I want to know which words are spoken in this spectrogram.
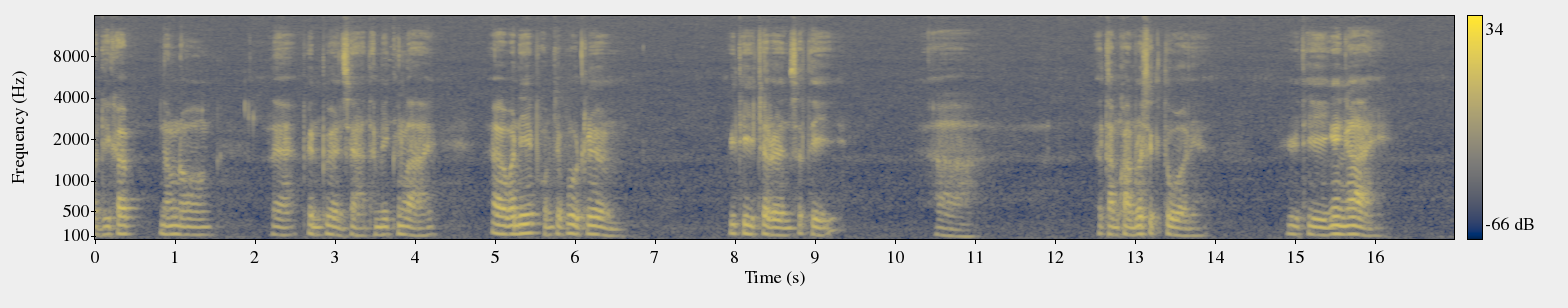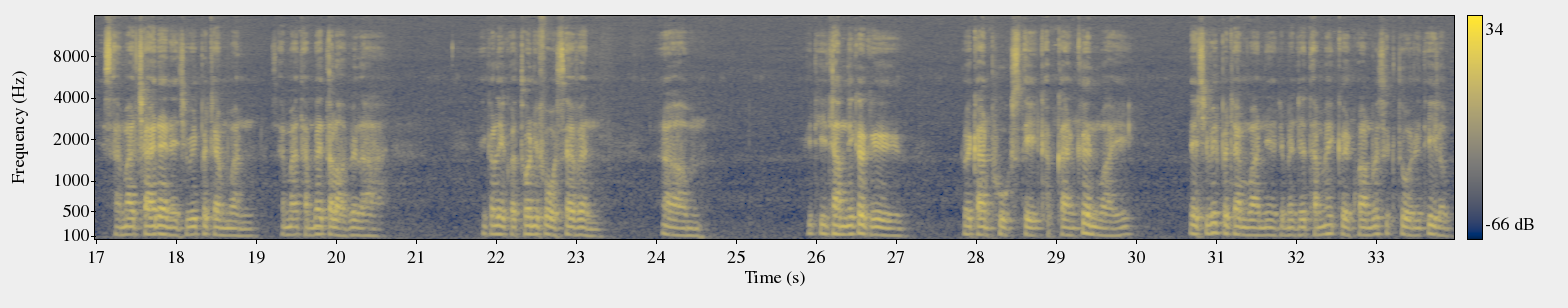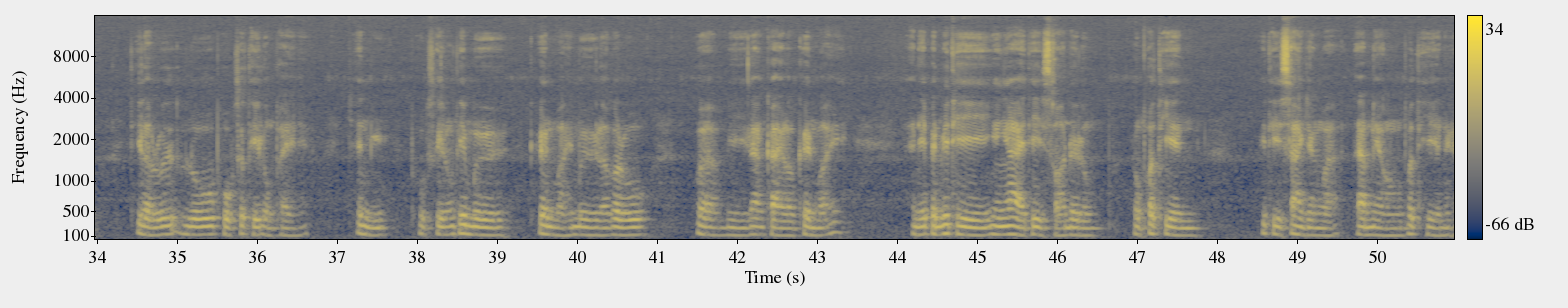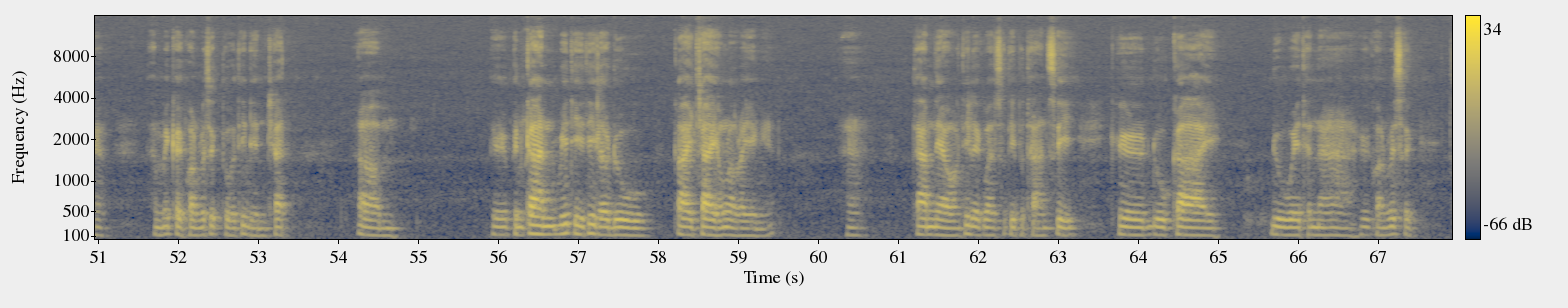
วัสดีครับน้องๆ และเพื่อนๆสาธมิกทั้งหลาย วันนี้ผมจะพูดเรื่อง วิธีเจริญสติและทำความรู้สึกตัวเนี่ยวิธีง่าย ๆ สามารถใช้ได้ในชีวิตประจำวัน สามารถทำได้ตลอดเวลา นี่ก็เรียกว่า 24/7วิธีทำนี้ก็คือ โดยการผูกสติกับการเคลื่อนไหว ในชีวิตประจำวันเนี่ยจะมันจะทำให้เกิดความรู้สึกตัวในที่เราที่เรารู้รู้ผูกสติลงไปเนี่ยเช่นผูกสติลงที่มือเคลื่อนไหวมือเราก็รู้ว่ามีร่างกายเราเคลื่อนไหว อันนี้เป็นวิธีง่าย ๆ ที่สอนโดยหลวงหลวงพ่อเทียน วิธีสร้างจังหวะตามแนวของหลวงพ่อเทียนนะครับทำให้เกิดความรู้สึกตัวที่เด่นชัดอืม คือเป็นการวิธีที่เราดูกายใจของเราอะไรอย่างเงี้ยนะตามแนวที่เรียกว่าสติปัฏฐานสี่คือดูกาย ดูเวทนา คือความรู้สึก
